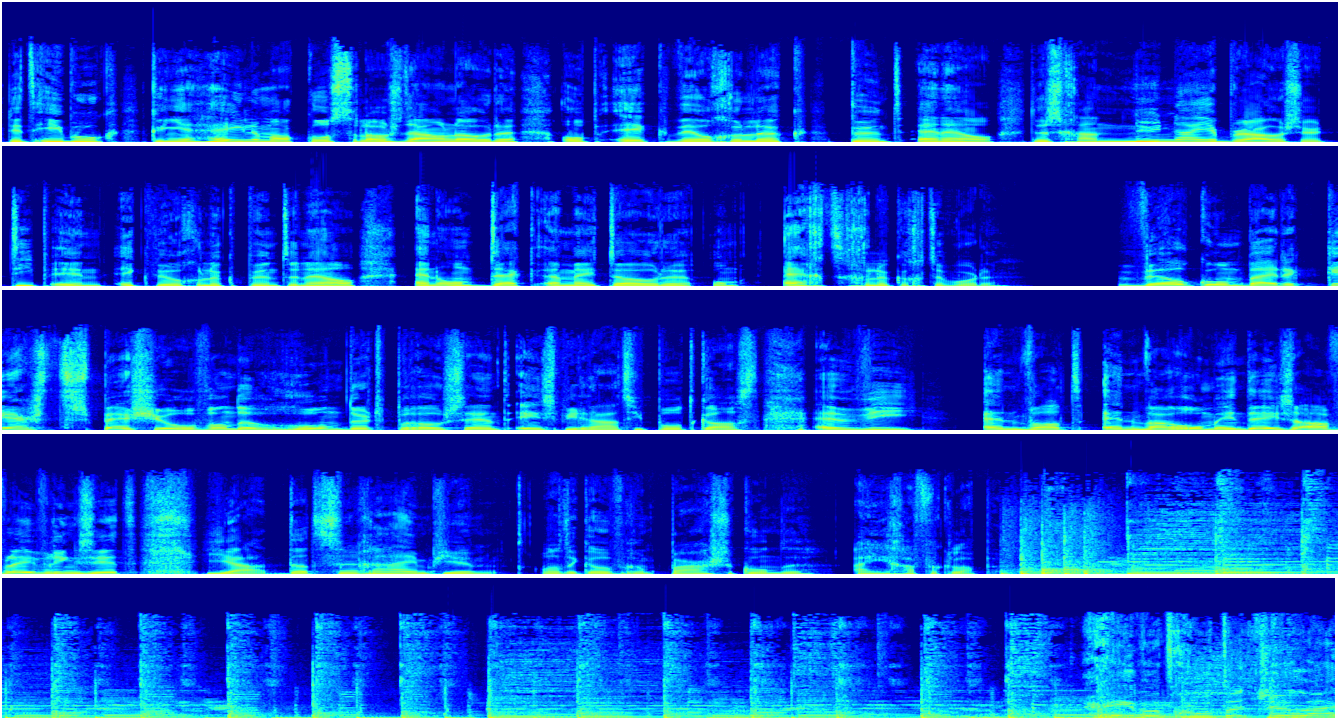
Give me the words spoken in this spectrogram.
Dit e-book kun je helemaal kosteloos downloaden op ikwilgeluk.nl. Dus ga nu naar je browser, typ in ikwilgeluk.nl en ontdek een methode om echt gelukkig te worden. Welkom bij de kerstspecial van de 100% Inspiratie Podcast. En wie en wat en waarom in deze aflevering zit, ja, dat is een geheimpje wat ik over een paar seconden aan je ga verklappen.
